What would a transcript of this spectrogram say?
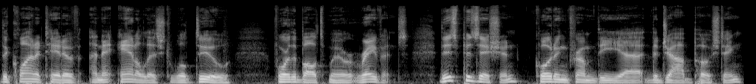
the quantitative analyst will do for the Baltimore Ravens. This position, quoting from the uh, the job posting,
